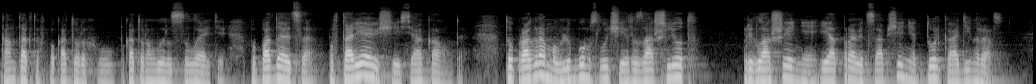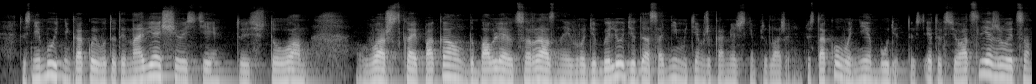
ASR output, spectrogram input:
контактов, по, которых, по которым вы рассылаете, попадаются повторяющиеся аккаунты, то программа в любом случае разошлет приглашение и отправит сообщение только один раз. То есть не будет никакой вот этой навязчивости, то есть что вам в ваш Skype аккаунт добавляются разные вроде бы люди, да, с одним и тем же коммерческим предложением. То есть такого не будет. То есть это все отслеживается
